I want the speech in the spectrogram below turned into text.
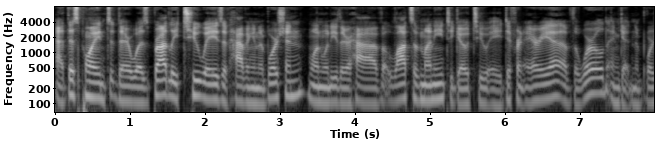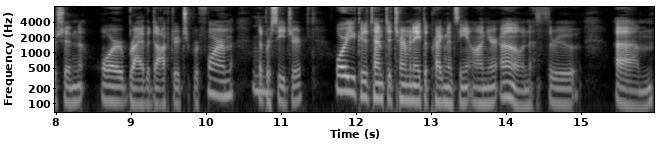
At this point, there was broadly two ways of having an abortion. One would either have lots of money to go to a different area of the world and get an abortion, or bribe a doctor to perform the procedure, or you could attempt to terminate the pregnancy on your own through um,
